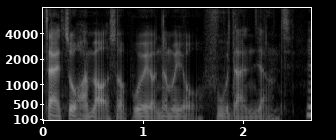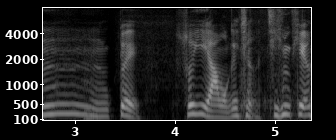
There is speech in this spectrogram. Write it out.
在做环保的时候，不会有那么有负担，这样子。嗯，对。所以啊，我跟你讲，今天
